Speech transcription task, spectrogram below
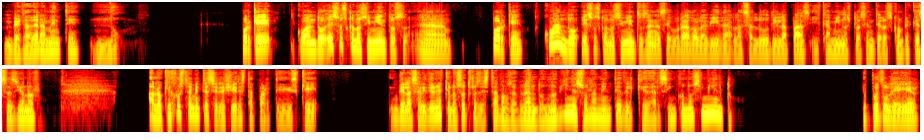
verdaderamente no. Porque cuando esos conocimientos, ah, porque cuando esos conocimientos han asegurado la vida, la salud y la paz y caminos placenteros con riquezas y honor, a lo que justamente se refiere esta parte es que de la sabiduría que nosotros estamos hablando no viene solamente del quedar sin conocimiento. Yo puedo leer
